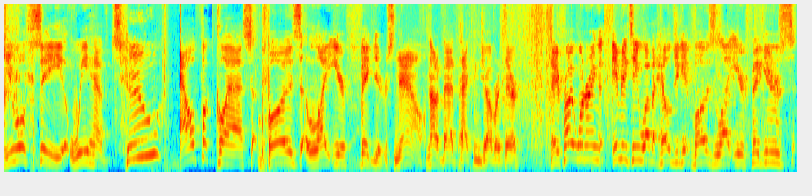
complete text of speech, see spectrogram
you will see we have two Alpha Class Buzz Lightyear figures. Now, not a bad packing job right there. Now, you're probably wondering, MDT, why the hell did you get Buzz Lightyear figures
